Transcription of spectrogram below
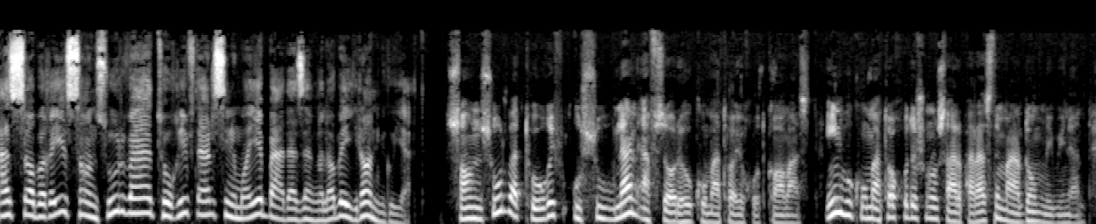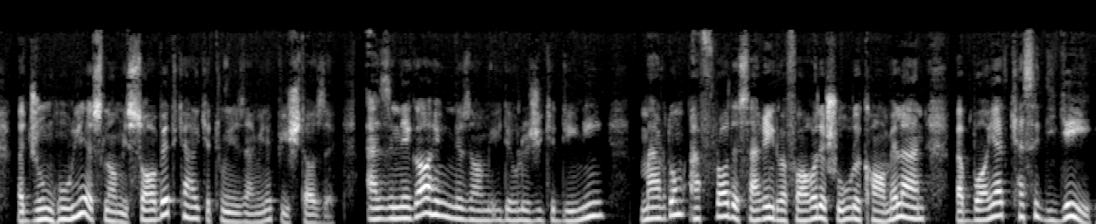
از سابقه سانسور و توقیف در سینمای بعد از انقلاب ایران می‌گوید. سانسور و توقیف اصولا افزار حکومت های خودکام است. این حکومت ها خودشون رو سرپرست مردم می‌بینند و جمهوری اسلامی ثابت کرد که تو این زمینه پیشتازه از نگاه این نظام ایدئولوژیک دینی مردم افراد صغیر و فاقد شعور کاملن و باید کس دیگه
